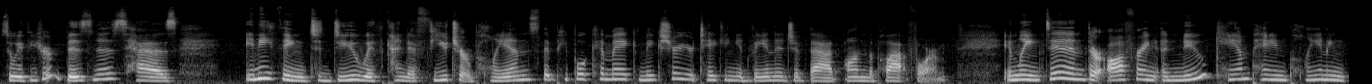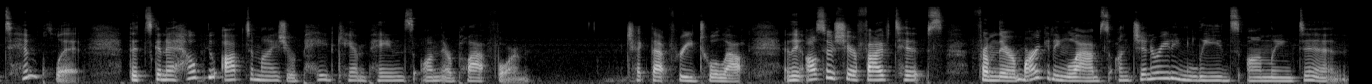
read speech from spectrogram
So, if your business has anything to do with kind of future plans that people can make, make sure you're taking advantage of that on the platform. In LinkedIn, they're offering a new campaign planning template that's going to help you optimize your paid campaigns on their platform. Check that free tool out. And they also share five tips from their marketing labs on generating leads on LinkedIn.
